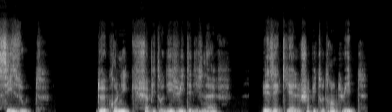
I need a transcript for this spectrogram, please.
6 août. 2 Chroniques chapitres 18 et 19, Ézéchiel chapitre 38,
